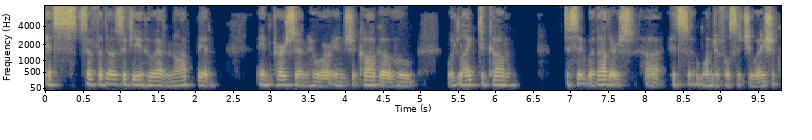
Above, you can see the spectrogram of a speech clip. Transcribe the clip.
it's so for those of you who have not been in person, who are in Chicago, who would like to come to sit with others, uh, it's a wonderful situation.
